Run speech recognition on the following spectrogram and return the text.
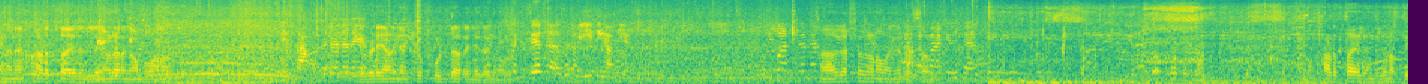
അങ്ങനെ അടുത്ത ഞങ്ങൾ ഇറങ്ങാൻ പോവാണ്. ഇവിടെയാണ് ഞങ്ങൾക്ക് ഫുഡ് അറേഞ്ച് ചെയ്തേക്കുന്നത്? ആകാശം കാണാൻ ഭയങ്കര രസമാണ് അടുത്ത ഐലൻഡിൽ നിർത്തി.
